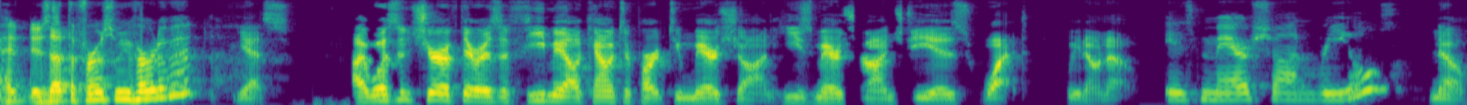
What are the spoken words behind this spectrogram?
I is that the first we've heard of it? Yes. I wasn't sure if there was a female counterpart to Mayorshon. He's Mayorshon. She is what? We don't know. Is Mayorshon real? No.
